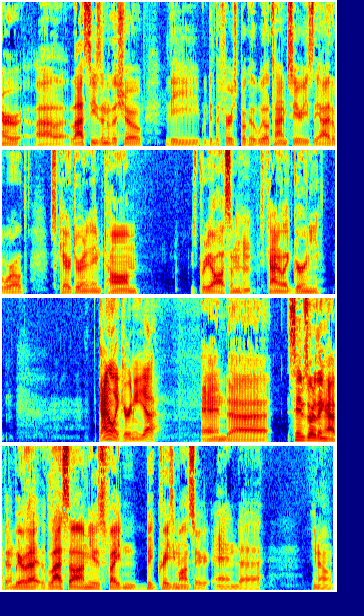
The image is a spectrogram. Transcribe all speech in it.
our uh, last season of the show, the we did the first book of the Wheel Time series, The Eye of the World. There's a character in it named Tom, who's pretty awesome. Mhm. He's kind of like Gurney. kind of like Gurney, yeah. And uh, same sort of thing happened. We were la- last saw him. He was fighting big crazy monster, and uh, you know,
